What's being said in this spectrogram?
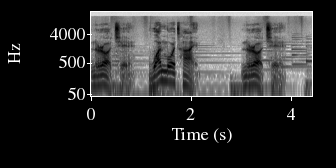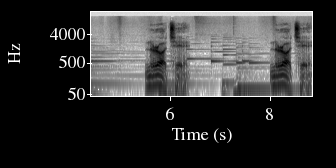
Roche. One more time. Roche. Roche. Nroche.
